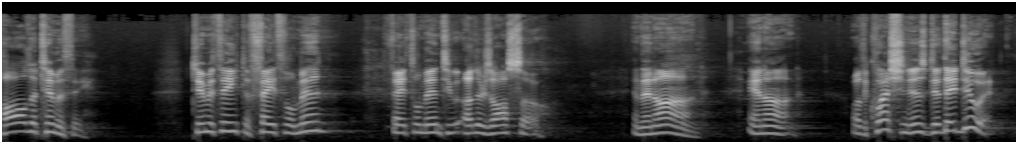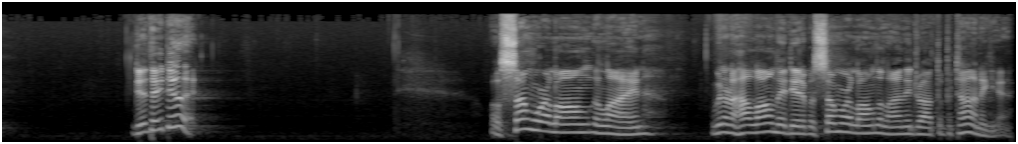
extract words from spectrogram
Paul to Timothy, Timothy to faithful men, faithful men to others also, and then on and on. Well, the question is did they do it? Did they do it? Well, somewhere along the line, we don't know how long they did it, but somewhere along the line they dropped the baton again.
